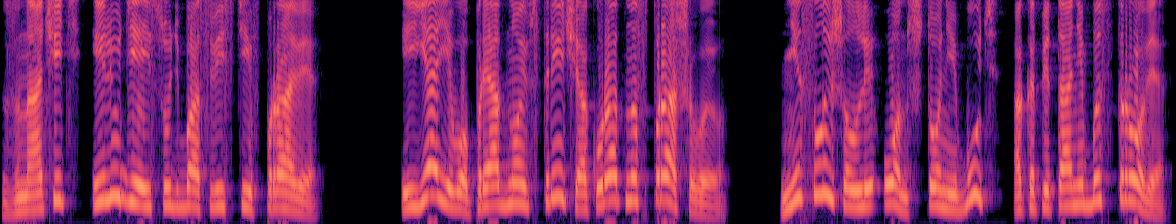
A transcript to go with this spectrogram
Значит, и людей судьба свести вправе. И я его при одной встрече аккуратно спрашиваю, не слышал ли он что-нибудь о капитане Быстрове,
